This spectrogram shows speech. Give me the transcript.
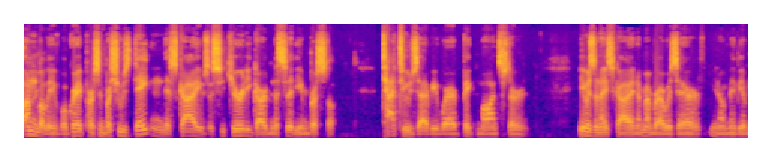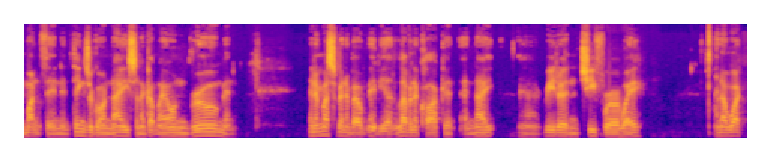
unbelievable, great person. But she was dating this guy who was a security guard in the city in Bristol. Tattoos everywhere, big monster he was a nice guy. And I remember I was there, you know, maybe a month in, and things were going nice. And I got my own room, and and it must have been about maybe eleven o'clock at, at night. Uh, Rita and Chief were away, and I walked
